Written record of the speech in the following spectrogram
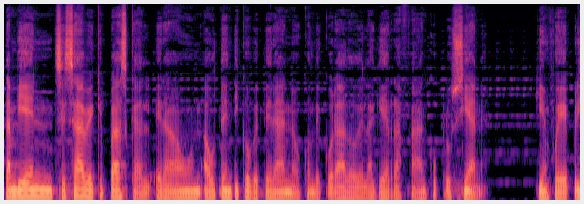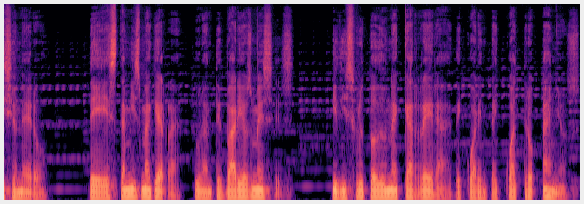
también se sabe que Pascal era un auténtico veterano condecorado de la guerra franco-prusiana, quien fue prisionero de esta misma guerra durante varios meses y disfrutó de una carrera de 44 años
